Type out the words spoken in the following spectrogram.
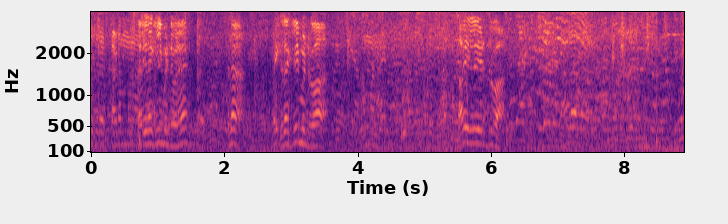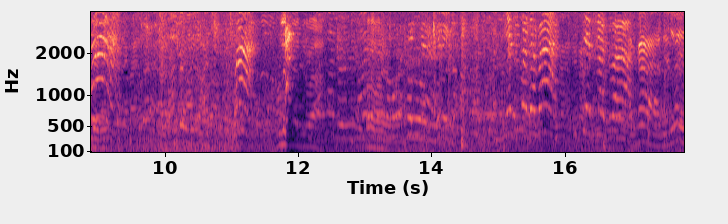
இருக்கிற கடமை தலையெல்லாம் க்ளீன் பண்ணிட்டு வரேன் இதெல்லாம் க்ளீன் பண்ணிட்டு வா தலையில எடுத்துட்டு வா உள்ள எடுத்துட்டு வா வர வர அக்கா அதெல்லாம்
